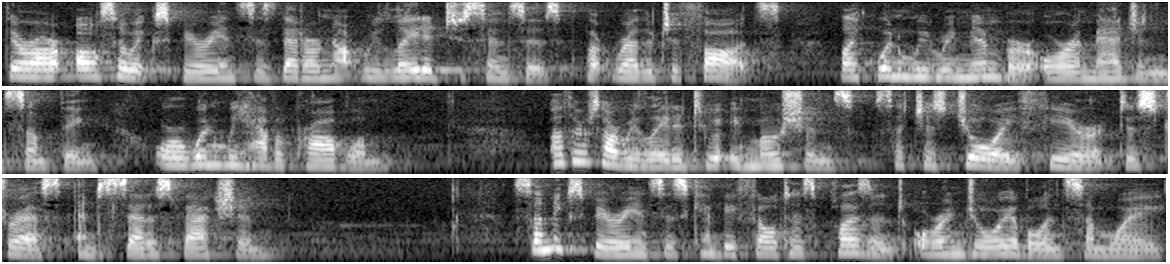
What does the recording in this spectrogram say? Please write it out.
There are also experiences that are not related to senses, but rather to thoughts, like when we remember or imagine something, or when we have a problem. Others are related to emotions, such as joy, fear, distress, and satisfaction. Some experiences can be felt as pleasant or enjoyable in some way,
